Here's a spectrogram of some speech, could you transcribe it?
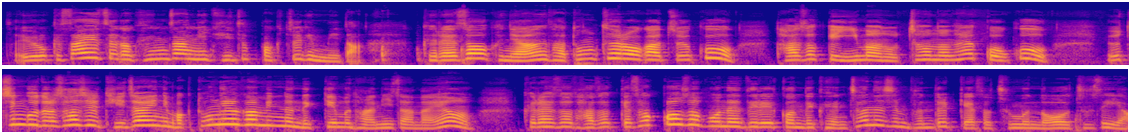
자, 이렇게 사이즈가 굉장히 뒤죽박죽입니다. 그래서 그냥 다 통틀어가지고 다섯 개 25,000원 할 거고 이 친구들 사실 디자인이 막 통일감 있는 느낌은 아니잖아요. 그래서 다섯 개 섞어서 보내드릴 건데 괜찮으신 분들께서 주문 넣어주세요.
